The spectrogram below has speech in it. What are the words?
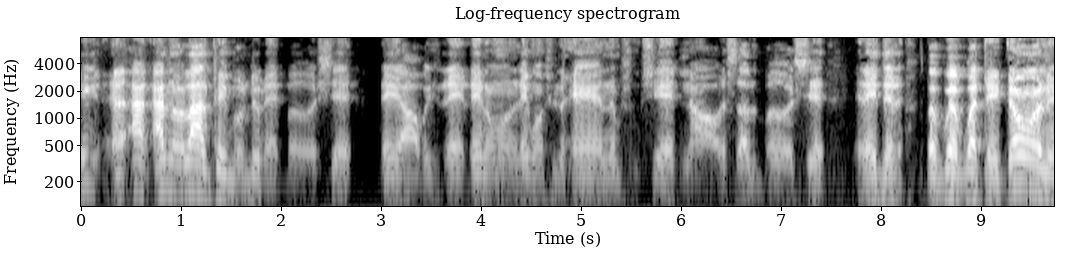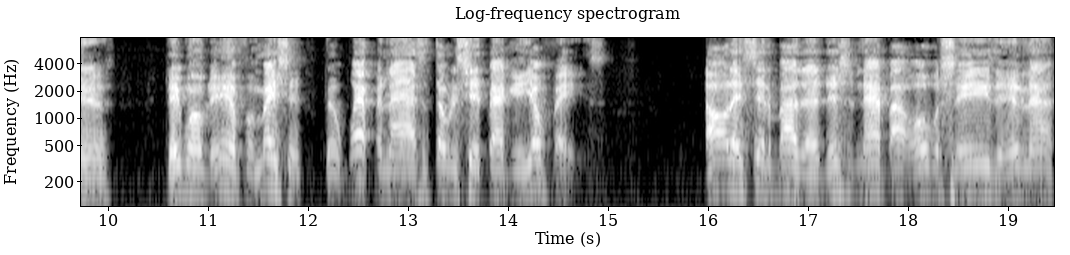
he, uh, I, I know a lot of people do that bullshit. They always they, they don't want they want you to hand them some shit and all this other bullshit, and they did. But what what they doing is they want the information to weaponize and throw the shit back in your face. All that shit about uh, this and that about overseas and in and out,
